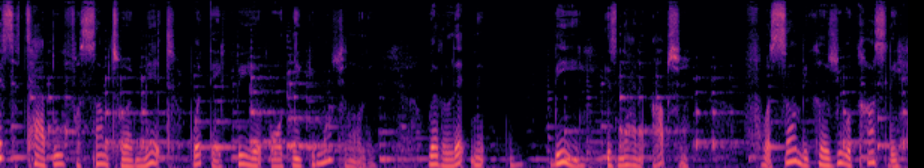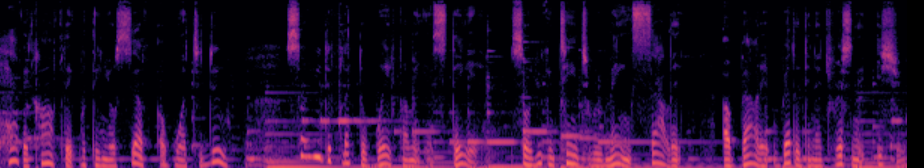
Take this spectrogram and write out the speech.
It's a taboo for some to admit what they feel or think emotionally. Whether letting it be is not an option for some because you will constantly have a conflict within yourself of what to do. So you deflect away from it instead. So you continue to remain silent about it rather than addressing the issue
